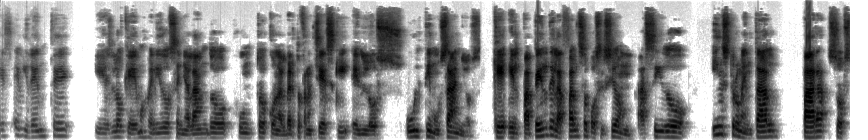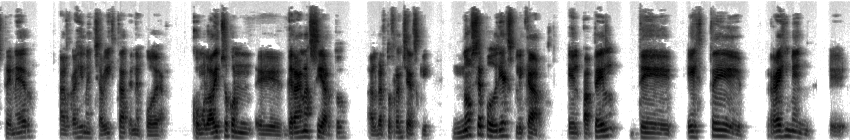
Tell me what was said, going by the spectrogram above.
Es evidente y es lo que hemos venido señalando junto con Alberto Franceschi en los últimos años, que el papel de la falsa oposición ha sido instrumental para sostener al régimen chavista en el poder. Como lo ha dicho con eh, gran acierto Alberto Franceschi, no se podría explicar el papel de este régimen, eh,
